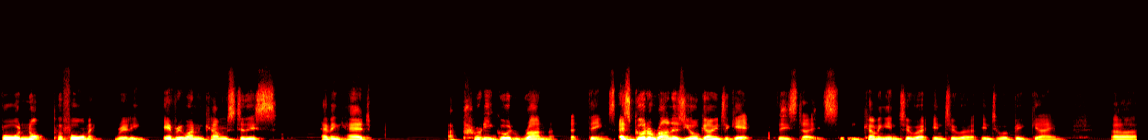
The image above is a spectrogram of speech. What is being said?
for not performing. Really, everyone comes to this having had a pretty good run at things, as good a run as you're going to get these days, coming into a into a into a big game. Uh,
